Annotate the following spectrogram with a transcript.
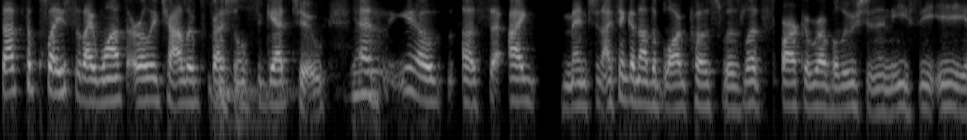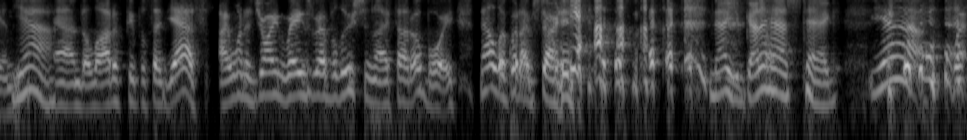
that's the place that i want the early childhood professionals to get to yeah. and you know uh, i mentioned i think another blog post was let's spark a revolution in ece and yeah. and a lot of people said yes i want to join Rae's revolution and i thought oh boy now look what i've started. Yeah. now you've got a hashtag. Yeah well,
